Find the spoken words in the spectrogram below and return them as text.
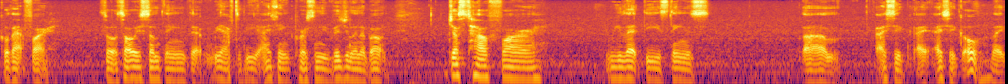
go that far. So it's always something that we have to be, I think, personally vigilant about just how far we let these things um, I say I, I say go. Like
